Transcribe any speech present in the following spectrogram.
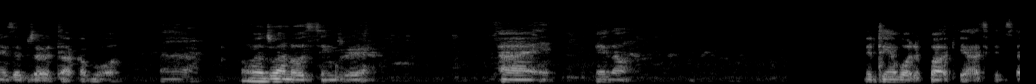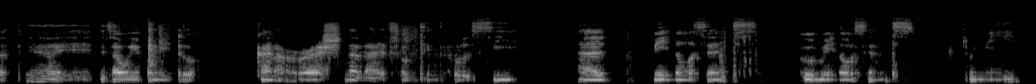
This episode I talk about uh, well, it's one of those things where I, you know, the thing about the podcast is that yeah, it's a way for me to kind of rationalize some things I will see uh, and make no sense, would make no sense to me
